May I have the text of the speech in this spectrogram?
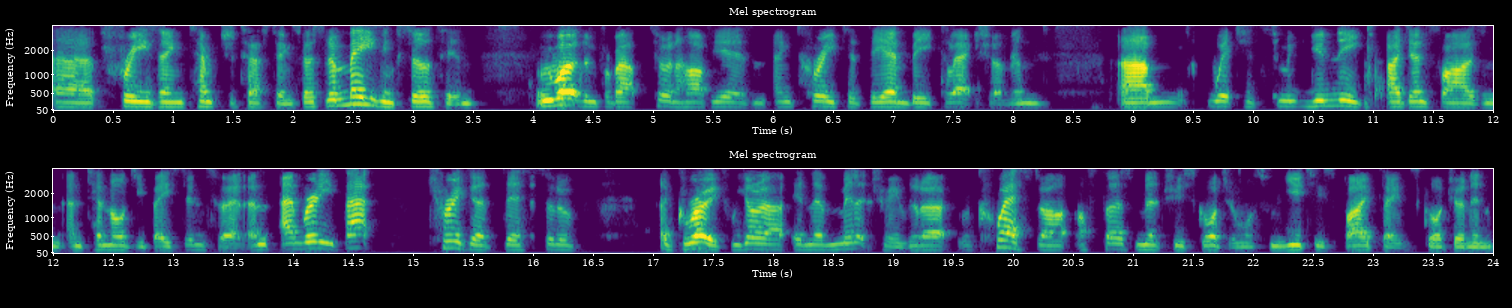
uh, freezing, temperature testing. So it's an amazing facility. And we worked them for about two and a half years and, and created the MB collection, and um, which is some unique identifiers and, and technology based into it. And, and really that triggered this sort of a growth. We got a, in the military, we got a request. Our, our first military squadron was from the U2 spy plane squadron in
